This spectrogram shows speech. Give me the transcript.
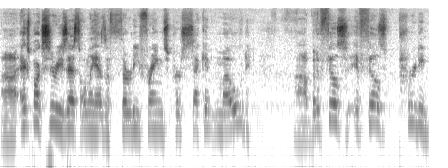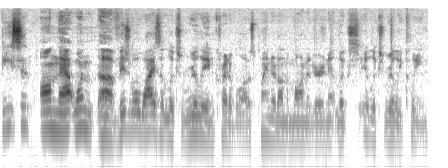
Uh, Xbox Series S only has a 30 frames per second mode, uh, but it feels it feels pretty decent on that one. Uh, visual wise, it looks really incredible. I was playing it on the monitor and it looks it looks really clean.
